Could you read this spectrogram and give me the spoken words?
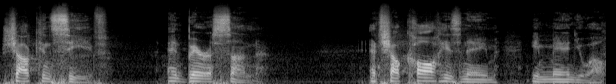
shall conceive and bear a son, and shall call his name Emmanuel,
